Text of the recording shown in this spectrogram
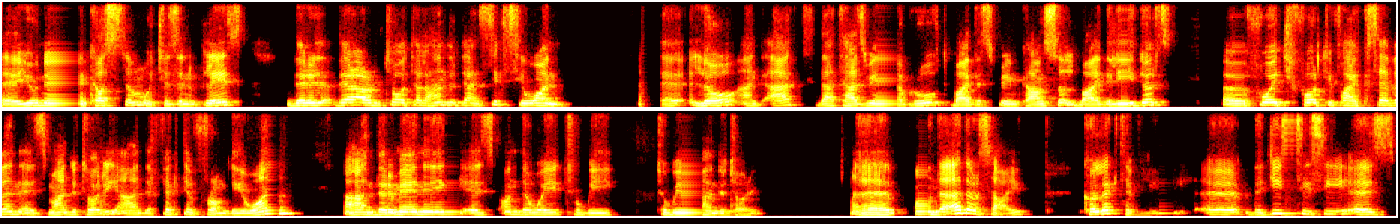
uh, union custom, which is in place. There, there are in total 161 uh, law and act that has been approved by the Supreme Council, by the leaders, of which 45.7 is mandatory and effective from day one, and the remaining is on the way to be, to be mandatory. Uh, on the other side, collectively, uh, the GCC is,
